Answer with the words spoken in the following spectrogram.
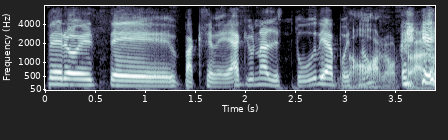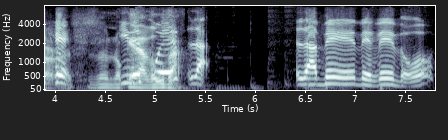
pero este, para que se vea que una estudia, pues no. No, claro, no y queda duda. La, la D de dedo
